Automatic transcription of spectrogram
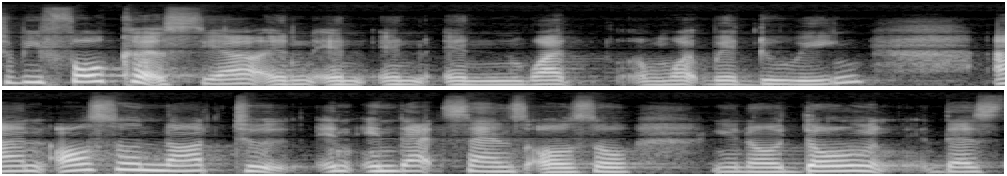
to be focused yeah in in in, in what in what we're doing. And also not to in, in that sense also you know don't there's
